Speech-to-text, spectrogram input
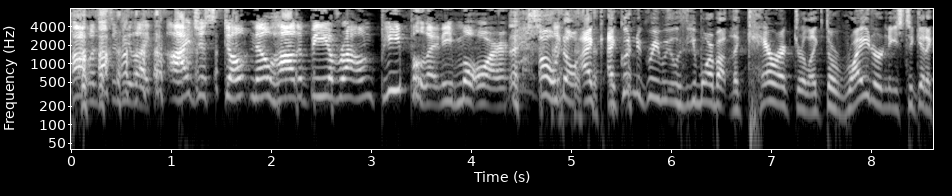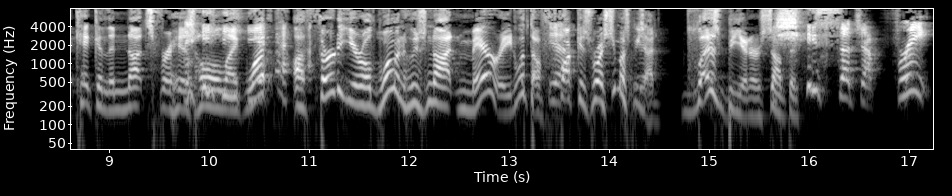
wants to be like, I just don't know how to be around people anymore. Oh no, I I couldn't agree with you more about the character. Like the writer needs to get a kick in the nuts for his whole like what a thirty year old woman who's not married. What the Yeah. fuck is wrong? She must be a lesbian or something. She's such a freak.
